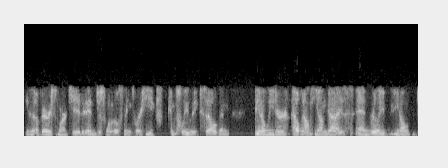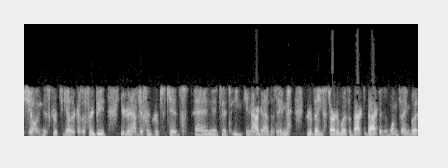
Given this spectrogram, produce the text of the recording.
he's a very smart kid and just one of those things where he ex- completely excelled and, being a leader, helping out the young guys, and really, you know, gelling this group together. Because a free beat, you're going to have different groups of kids, and it's, it's you're not going to have the same group that you started with. A back to back is one thing, but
